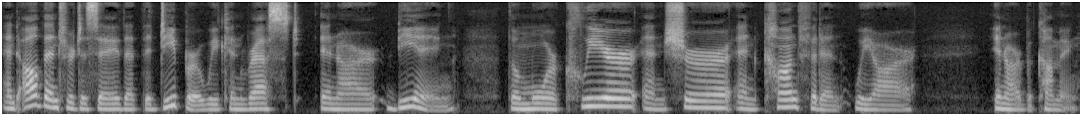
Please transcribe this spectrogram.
And I'll venture to say that the deeper we can rest in our being, the more clear and sure and confident we are in our becoming.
